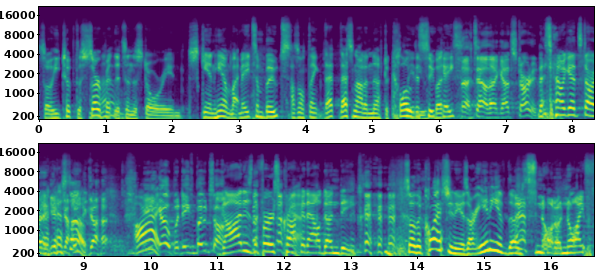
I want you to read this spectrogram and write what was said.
So he took the serpent Oh. that's in the story and skinned him. Like Made some boots. I was gonna think that that's not enough to clothe Made a you. but- suitcase. That's how that got started. That's how it got started. You guess got- so. you got- All Here right. you go. Put these boots on. God is the first crocodile Dundee. So the question is, are any of those? That's not a knife.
